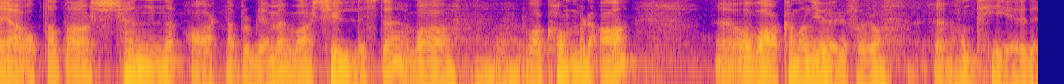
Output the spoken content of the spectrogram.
er jeg opptatt av å skjønne arten av problemet. Hva skyldes det? Hva, hva kommer det av? og hva kan man gjøre for å håndtere det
